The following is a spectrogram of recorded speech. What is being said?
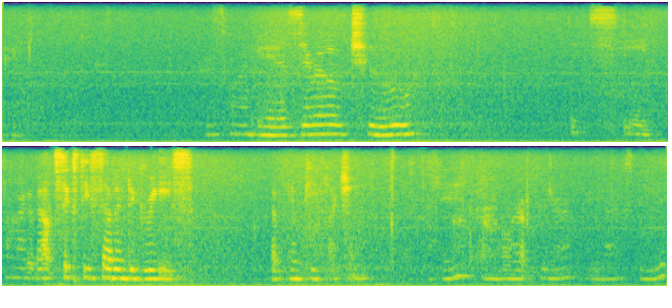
Okay. This one is 0 to 65, about 67 degrees of MP flexion. Okay, one more up. Relax, please.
